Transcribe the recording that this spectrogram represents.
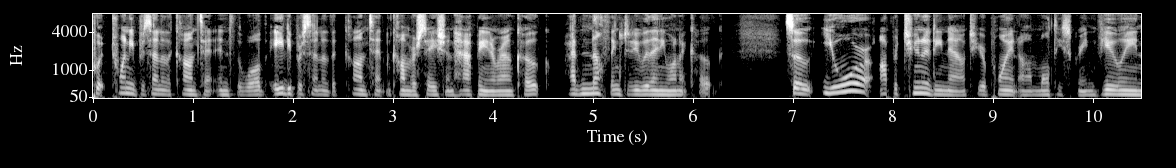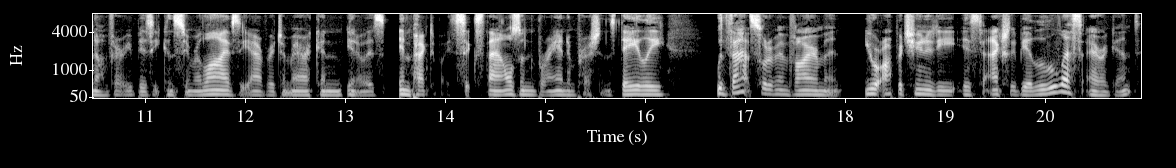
put 20% of the content into the world. 80% of the content and conversation happening around Coke had nothing to do with anyone at Coke. So your opportunity now, to your point on multi-screen viewing, on very busy consumer lives, the average American, you know, is impacted by 6,000 brand impressions daily. With that sort of environment, your opportunity is to actually be a little less arrogant,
